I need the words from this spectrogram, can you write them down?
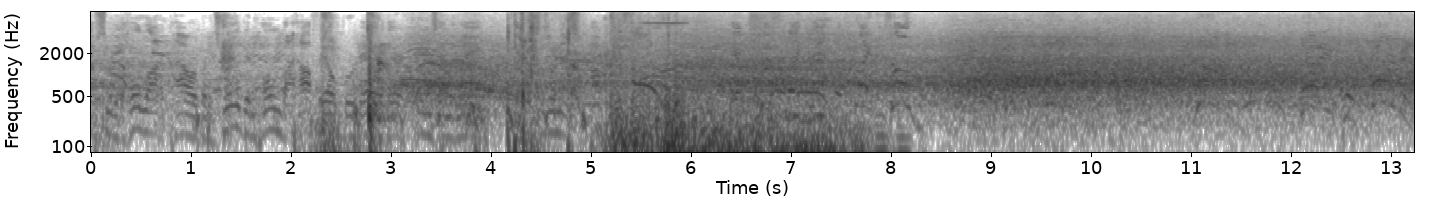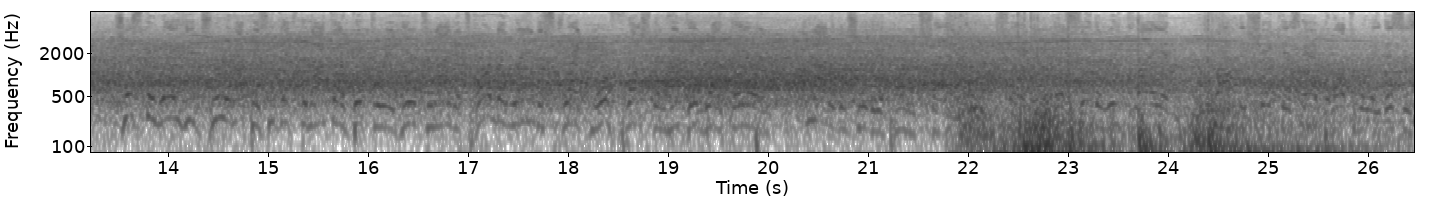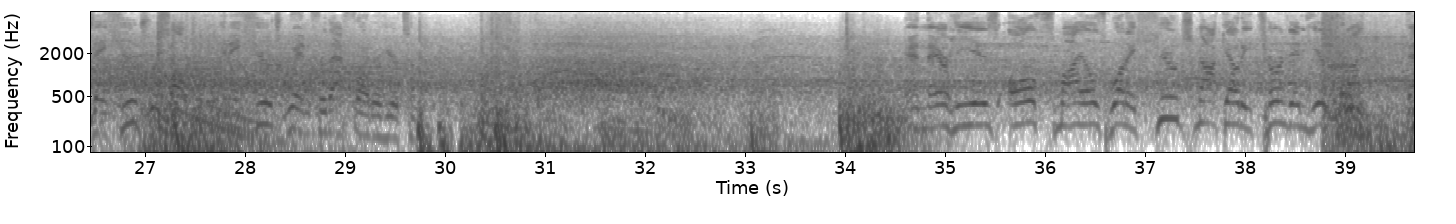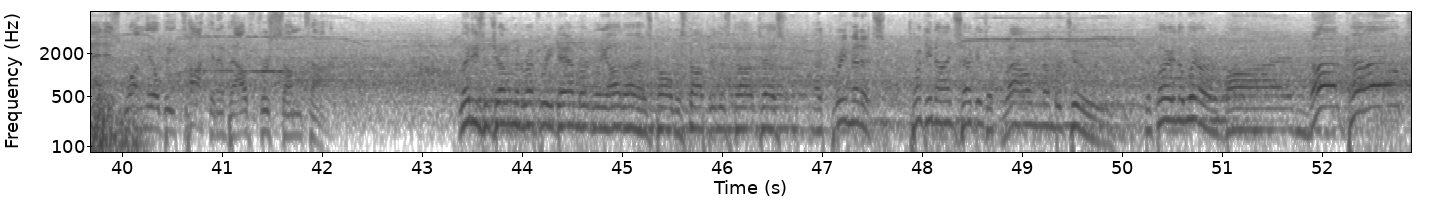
With a whole lot of power, but it's really been honed by Rafael Cordero victory here tonight. It's hard to land a strike more flush than he did right there. And I'm not even sure the opponent saw it. So we'll see the replay and probably shake his head. But ultimately, this is a huge result and a huge win for that fighter here tonight. And there he is, all smiles. What a huge knockout he turned in here tonight. That is one they'll be talking about for some time. Ladies and gentlemen, referee Dan Miragliotta has called a stop to this contest at 3 minutes, 29 seconds of round number two. Declaring the winner by knockout,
